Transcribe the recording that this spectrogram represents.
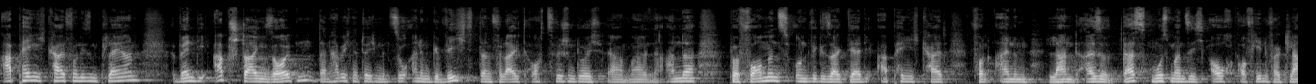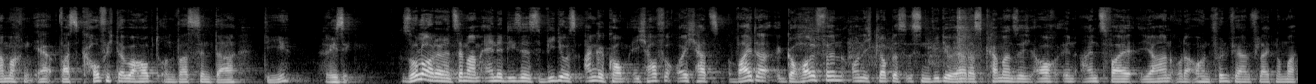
Abhängigkeit von diesen Playern. Wenn die absteigen sollten, dann habe ich natürlich mit so einem Gewicht dann vielleicht auch zwischendurch ja, mal eine andere Performance und wie gesagt, ja, die Abhängigkeit von einem Land. Also das muss man sich auch auf jeden Fall klar machen. Ja, was kaufe ich da überhaupt und was sind da die Risiken? So Leute, jetzt sind wir am Ende dieses Videos angekommen. Ich hoffe, euch hat's weiter geholfen und ich glaube, das ist ein Video, ja, das kann man sich auch in ein, zwei Jahren oder auch in fünf Jahren vielleicht nochmal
